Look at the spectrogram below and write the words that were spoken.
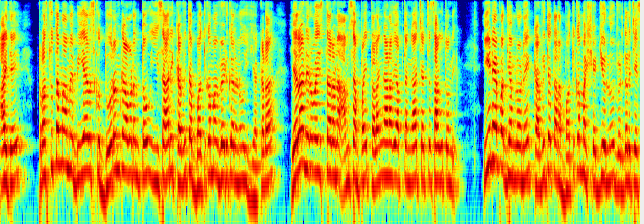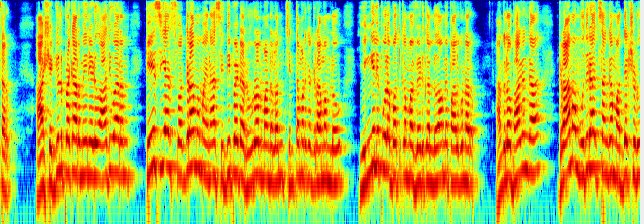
అయితే ప్రస్తుతం ఆమె బీఆర్ఎస్కు దూరం కావడంతో ఈసారి కవిత బతుకమ్మ వేడుకలను ఎక్కడ ఎలా నిర్వహిస్తారన్న అంశంపై తెలంగాణ వ్యాప్తంగా చర్చ సాగుతోంది. ఈ నేపథ్యంలోనే కవిత తన బతుకమ్మ షెడ్యూల్ను విడుదల చేశారు. ఆ షెడ్యూల్ ప్రకారమే నేడు ఆదివారం కేసీఆర్ స్వగ్రామమైన సిద్దిపేట రూరల్ మండలం చింతమడక గ్రామంలో ఎంగిలిపూల బతుకమ్మ వేడుకల్లో ఆమె పాల్గొన్నారు. అందులో భాగంగా గ్రామ ముదిరాజ్ సంఘం అధ్యక్షుడు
